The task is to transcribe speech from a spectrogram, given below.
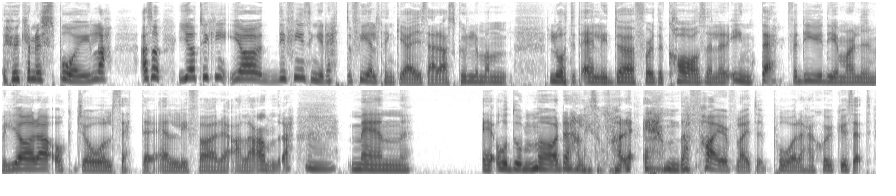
hur kan du spoila? Alltså jag tycker, jag, det finns inget rätt och fel tänker jag i så här, skulle man låtit Ellie dö for the cause eller inte? För det är ju det Marlene vill göra och Joel sätter Ellie före alla andra. Mm. Men, eh, och då mördar han liksom varenda Firefly typ på det här sjukhuset.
